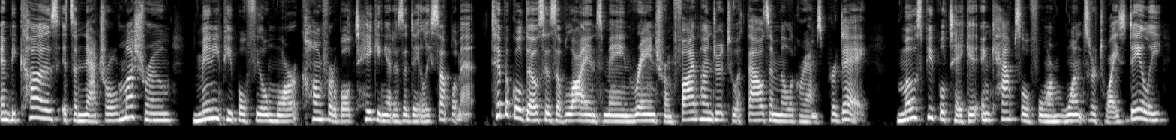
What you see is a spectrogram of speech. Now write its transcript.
And because it's a natural mushroom, many people feel more comfortable taking it as a daily supplement. Typical doses of lion's mane range from 500 to 1,000 milligrams per day. Most people take it in capsule form once or twice daily,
